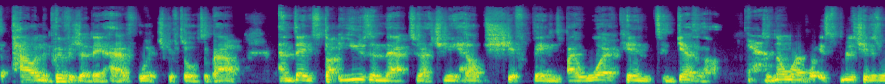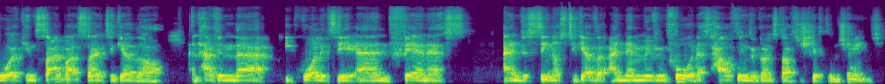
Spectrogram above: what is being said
the power and the privilege that they have, which we've talked about, and then start using that to actually help shift things by working together. Yeah. So no one is literally just working side by side together and having that equality and fairness and just seeing us together and then moving forward. That's how things are going to start to shift and change.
